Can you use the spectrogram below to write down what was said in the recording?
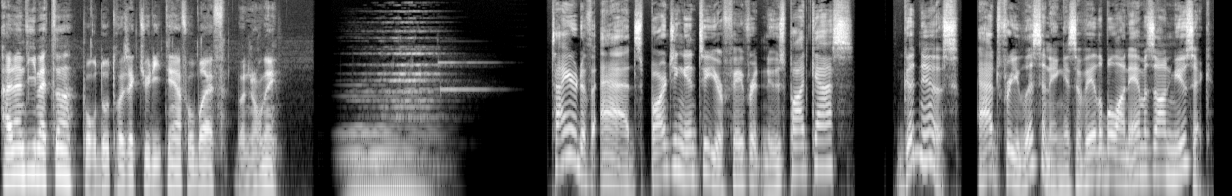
À lundi matin pour d'autres actualités InfoBref. Bonne journée. Tired of ads barging into your favorite news podcasts? Good news. Ad-free listening is available on Amazon Music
